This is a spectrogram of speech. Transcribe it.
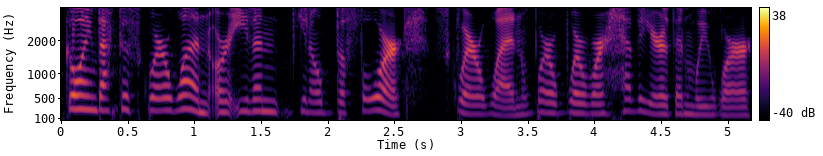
going back to square one or even, you know, before square one where, where we're heavier than we were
